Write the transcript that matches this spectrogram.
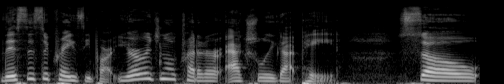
this is the crazy part. Your original creditor actually got paid. So,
